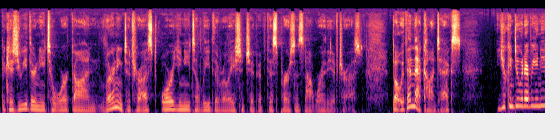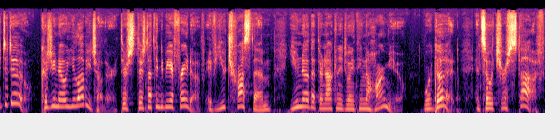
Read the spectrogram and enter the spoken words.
Because you either need to work on learning to trust or you need to leave the relationship if this person's not worthy of trust. But within that context, you can do whatever you need to do because you know you love each other. There's there's nothing to be afraid of. If you trust them, you know that they're not going to do anything to harm you. We're good. And so it's your stuff.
